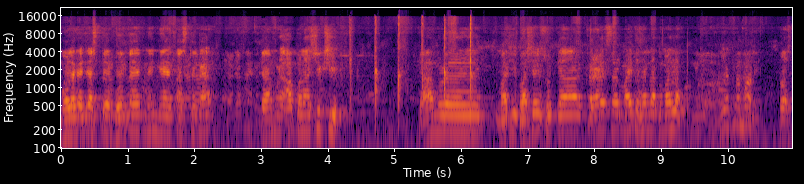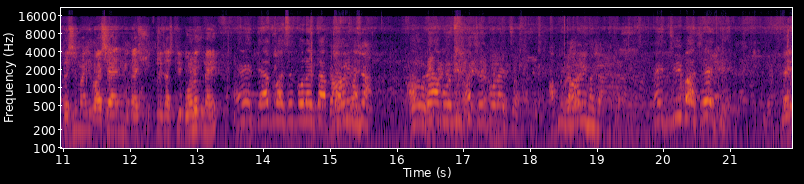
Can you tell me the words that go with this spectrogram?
मला काही जास्त बोलता येत नाही मी असतं का? त्यामुळे आपण शिक्षित. त्यामुळं माझी भाषा सुद्धा कराड सर माहीत असेल ना तुम्हाला? एक नंबर. बस तशी माझी भाषा आहे मी काही शुद्ध जास्ती बोलत नाही. त्याच भाषेत बोलायचं गावरानी भाषा. आपल्या बोली भाषेत बोलायचं. आपली गावरानी भाषा. नाही जी भाषा आहे ती. नाही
